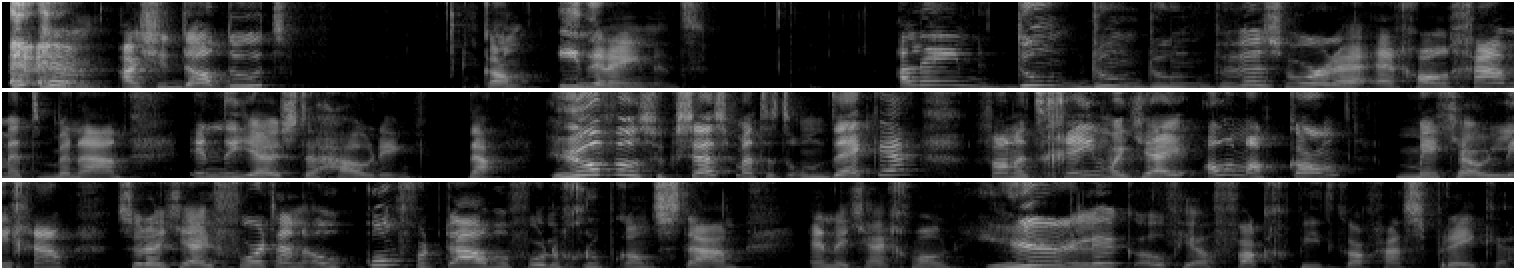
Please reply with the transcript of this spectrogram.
Als je dat doet, kan iedereen het. Alleen doen, doen, doen, bewust worden en gewoon gaan met de banaan in de juiste houding. Nou, heel veel succes met het ontdekken van hetgeen wat jij allemaal kan met jouw lichaam, zodat jij voortaan ook comfortabel voor een groep kan staan en dat jij gewoon heerlijk over jouw vakgebied kan gaan spreken.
